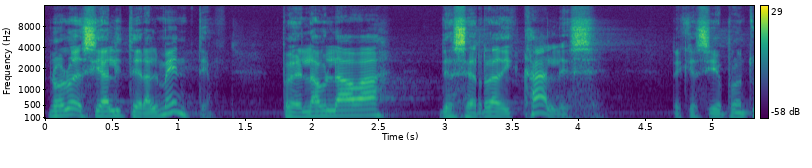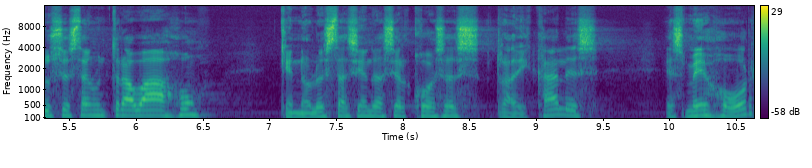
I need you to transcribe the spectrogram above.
no lo decía literalmente, pero él hablaba de ser radicales, de que si de pronto usted está en un trabajo que no lo está haciendo hacer cosas radicales, es mejor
